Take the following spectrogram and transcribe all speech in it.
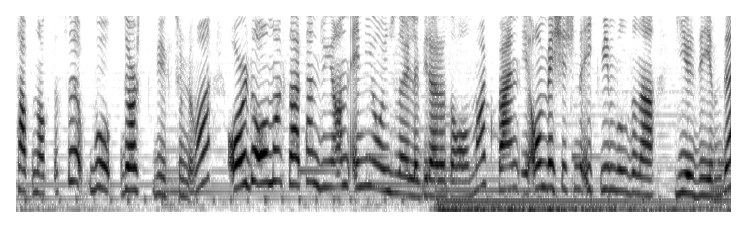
top noktası bu dört büyük turnuva. Orada olmak zaten dünyanın en iyi oyuncularıyla bir arada olmak. Ben e, 15 yaşında ilk Wimbledon'a girdiğimde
